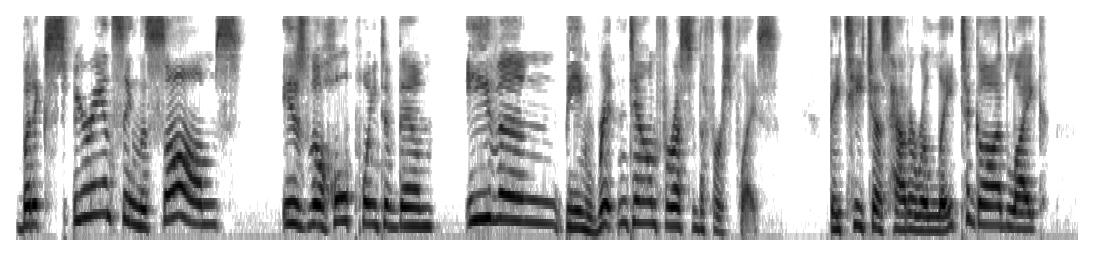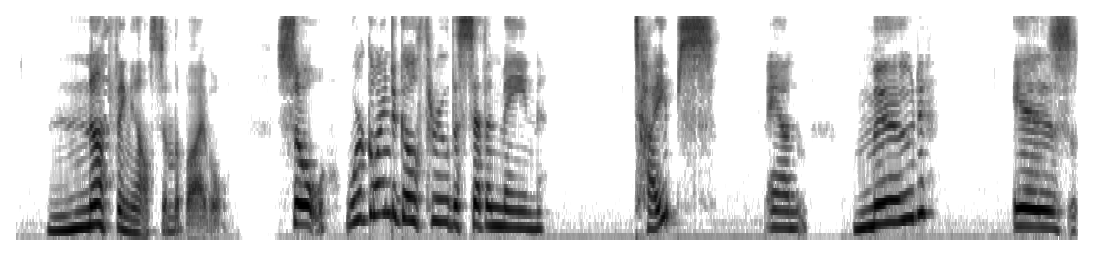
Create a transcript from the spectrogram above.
But experiencing the Psalms is the whole point of them, even being written down for us in the first place. They teach us how to relate to God like nothing else in the Bible. So we're going to go through the seven main types, and mood is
